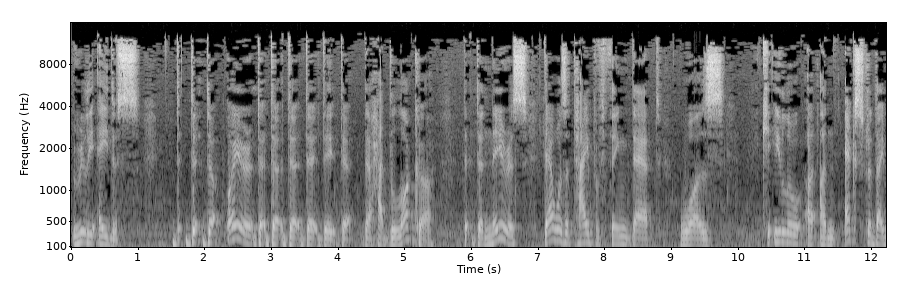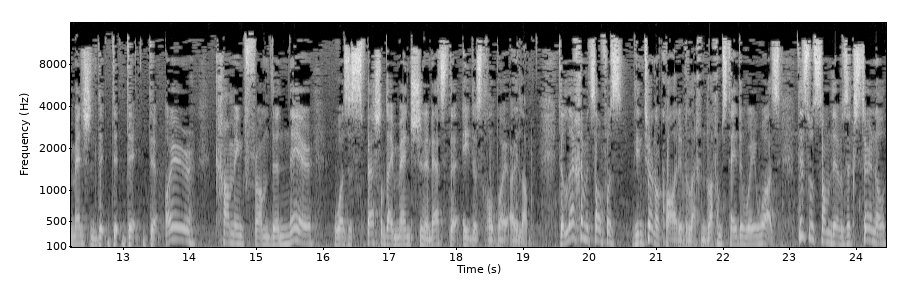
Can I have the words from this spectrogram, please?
really Edus. The the the oil, the the the the the, the, the hadlaka, the, the nearest, that was a type of thing that was keilu an extra dimension. The, the, the, oil coming from the nair was a special dimension, and that's the Eidos Cholboy Oilam. The lechem itself was the internal quality of the lechem. The lechem stayed the way it was. This was something that was external,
